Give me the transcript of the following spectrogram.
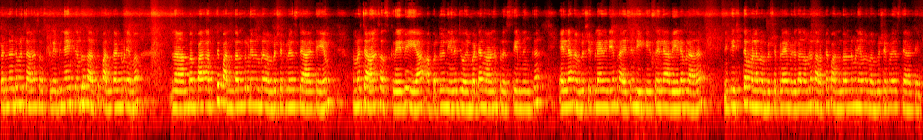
പെട്ടെന്ന് നമ്മുടെ ചാനൽ സബ്സ്ക്രൈബ് ഞാൻ നമ്മൾ കറക്റ്റ് പന്ത്രണ്ട് മണിയാകുമ്പോൾ കറക്റ്റ് പന്ത്രണ്ട് മണി നമ്മുടെ മെമ്പർഷിപ്പിൽ സ്റ്റാർട്ട് ചെയ്യും. നമ്മൾ ചാനൽ സബ്സ്ക്രൈബ് ചെയ്യുക. അപ്പുറത്തൊരു നീല ജോയിൻ ബട്ടൺ കാണുന്ന പ്രസ് ചെയ്യും നിങ്ങൾക്ക് എല്ലാ മെമ്പർഷിപ്പിലായതിന്റെയും പ്രൈസും ഡീറ്റെയിൽസും എല്ലാം അവൈലബിൾ ആണ്. നിങ്ങൾക്ക് ഇഷ്ടമുള്ള മെമ്പർഷിപ്പിലായി എടുക്കാം നമ്മൾ കറക്റ്റ് പന്ത്രണ്ട് മണിയാകുമ്പോൾ മെമ്പർഷിപ്പിലായി സ്റ്റാർട്ട് ചെയ്യും.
